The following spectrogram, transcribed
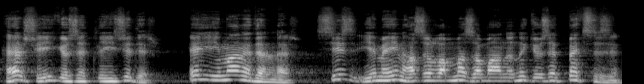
her şeyi gözetleyicidir. Ey iman edenler! Siz yemeğin hazırlanma zamanını gözetmeksizin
